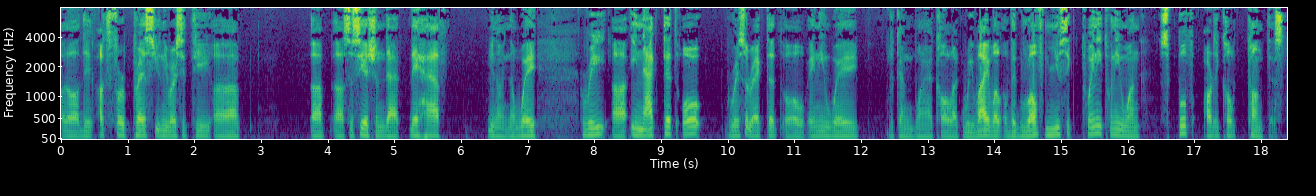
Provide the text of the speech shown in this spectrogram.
uh, the Oxford Press University uh, uh, Association that they have, you know, in a way, re uh, or resurrected or any way you can want to call like revival of the Grove Music 2021 spoof article contest.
